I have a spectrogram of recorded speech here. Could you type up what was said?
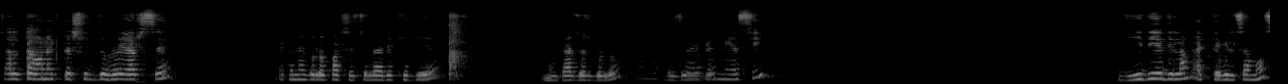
চালটা অনেকটা সিদ্ধ হয়ে আসছে। এখন এগুলো পাশে চুলায় রেখে দিয়ে আমি গাজরগুলো ভেজে নিয়েছি ঘি দিয়ে দিলাম এক টেবিল চামচ।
